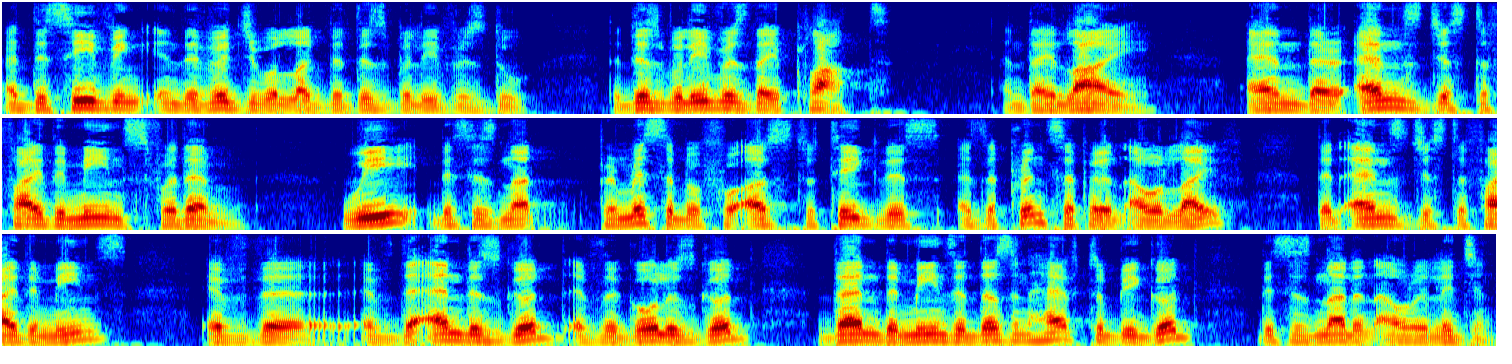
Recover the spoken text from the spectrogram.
a deceiving individual like the disbelievers do. The disbelievers, they plot and they lie, and their ends justify the means for them. We, this is not permissible for us to take this as a principle in our life that ends justify the means. if the, if the end is good, if the goal is good, then the means it doesn't have to be good. This is not in our religion.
